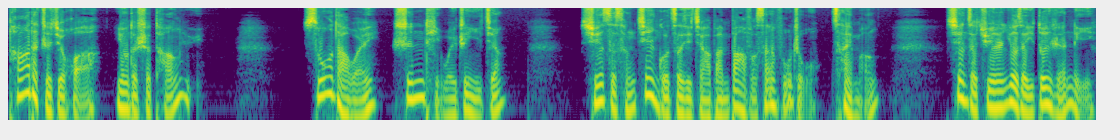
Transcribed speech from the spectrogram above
他的这句话用的是唐语。苏大为身体为之一僵。学子曾见过自己假扮 buff 三府主蔡芒，现在居然又在一堆人里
